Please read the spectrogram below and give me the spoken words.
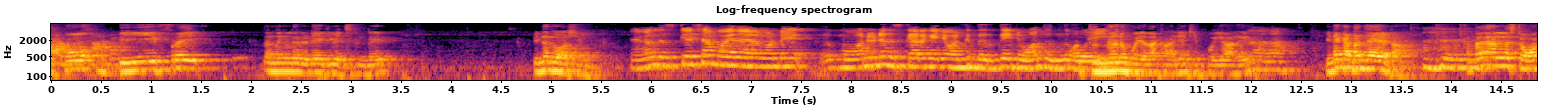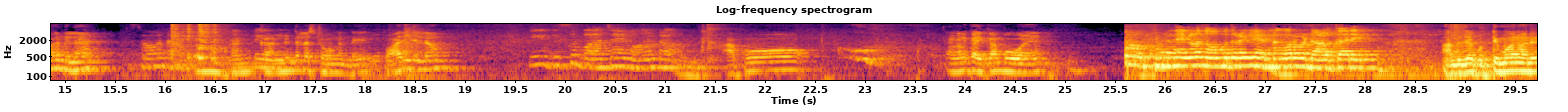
അപ്പോ ബീഫ് ഫ്രൈ നിങ്ങൾ റെഡിയാക്കി വെച്ചിട്ടുണ്ട്. പിന്നെ ദോശയും. ഞങ്ങൾ നിസ്കരിച്ചാൻ പോയ നേരം കൊണ്ട് മോനുടെ നിസ്കാരം കഴിഞ്ഞ് ഓൾക്ക് ധൃതിയായിട്ട് ഓൻ തിന്നു പോയി. തിന്നാണ് പോയി അതാ കാലിയാക്കി പോയി ആൾ. പിന്നെ കട്ടൻ ചായ കേട്ടാ കട്ടൻ ചായ നല്ല സ്ട്രോങ് ഉണ്ടല്ലേ? കണ്ടിട്ടല്ല സ്ട്രോങ് ഉണ്ട്. പാലില്ലല്ലോ അപ്പോ ഞങ്ങൾ കഴിക്കാൻ പോവാണ്. ഞങ്ങളെ നോമ്പുതുറയിൽ എണ്ണ കുറവുണ്ട് ആൾക്കാര്. എന്താ കുട്ടിമോൻ അവന്റെ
